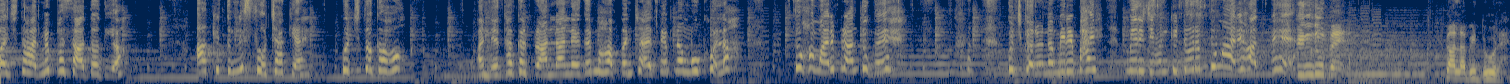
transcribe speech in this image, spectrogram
मझधार में फंसा तो दिया। आखिर तुमने सोचा क्या है? कुछ तो कहो। अन्यथा कल प्राणलाल ने अगर महापंचायत में अपना मुँह खोला तो हमारे प्राण तो गए। कुछ करो ना मेरे भाई। मेरे जीवन की डोर अब तुम्हारे हाथ में है। बिंदु पे कल अभी दूर है।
